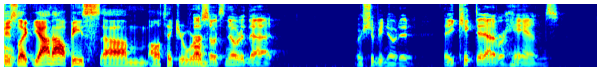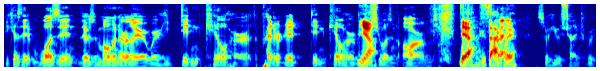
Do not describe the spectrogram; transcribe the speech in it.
She's like, "Yeah, I'm out. Peace. Um, I'll take your word." Also, it's noted that, or should be noted, that he kicked it out of her hands because it wasn't. There was a moment earlier where he didn't kill her. The predator did, didn't kill her because Yeah. she wasn't armed. Yeah, exactly. threat, so he was trying to re-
